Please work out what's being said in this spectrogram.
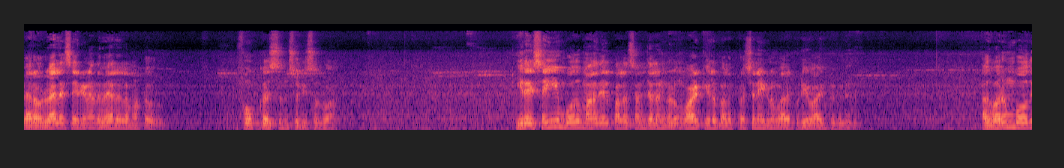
வேறு ஒரு வேலை செய்கிறீங்கன்னா அந்த வேலையில் மட்டும் ஒரு ஃபோக்கஸ்ன்னு சொல்லி சொல்லுவாங்க. இதை செய்யும்போது மனதில் பல சஞ்சலங்களும் வாழ்க்கையில் பல பிரச்சனைகளும் வரக்கூடிய வாய்ப்புகள் இருக்குது அது வரும்போது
